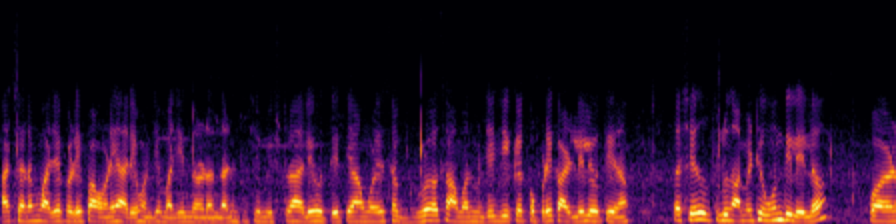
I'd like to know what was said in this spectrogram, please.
अचानक माझ्याकडे पाहुणे आले म्हणजे माझी नणंद आणि तिचे मिस्टर आले होते. त्यामुळे सगळं सामान म्हणजे जे काही कपडे काढलेले होते ना तसेच उचलून आम्ही ठेवून दिलेलं. पण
